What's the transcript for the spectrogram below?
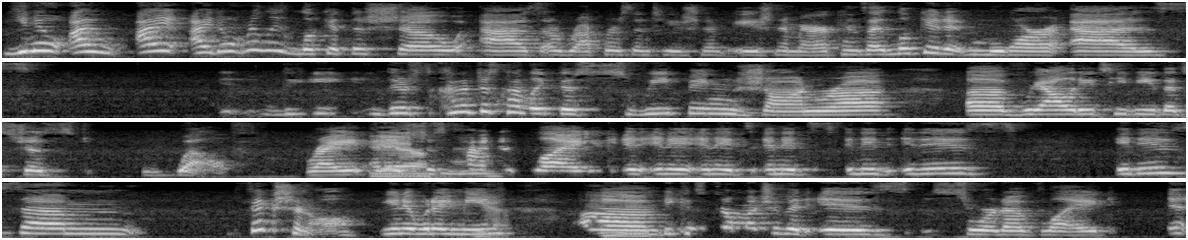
You know, I, I I don't really look at the show as a representation of Asian Americans. I look at it more as the, there's kind of just kind of like this sweeping genre of reality TV that's just wealth, right? And Yeah. it's just kind of like and, and, it, and it's and it's and it, it is it is um fictional. You know what I mean? Um, because so much of it is sort of like eh,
